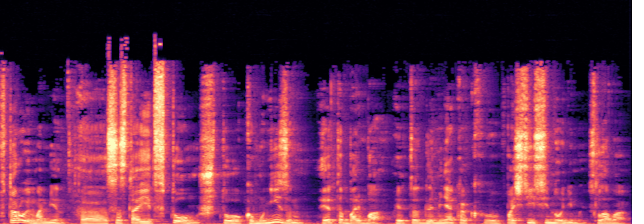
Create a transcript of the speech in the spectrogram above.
Второй момент э, состоит в том, что коммунизм – это борьба. Это для меня как почти синонимы слова.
